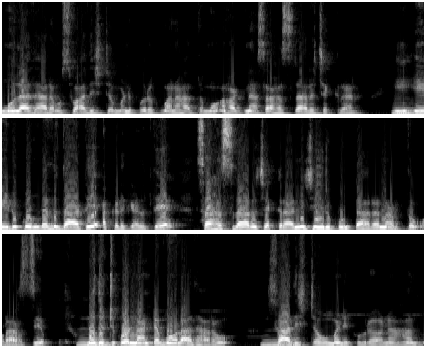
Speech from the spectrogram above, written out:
మూలాధారం స్వాదిష్టం మణిపూరక మనహతము ఆజ్ఞా సహస్రార చక్రాలు. ఈ ఏడు కొండలు దాటే అక్కడికి వెళ్తే సహస్రార చక్రాన్ని చేరుకుంటారని అర్థం రహస్యం. మొదటి కొండ అంటే మూలాధారం స్వాదిష్టం అనాహతం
